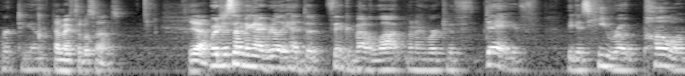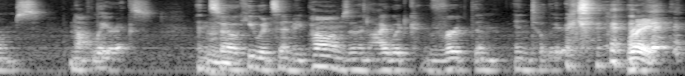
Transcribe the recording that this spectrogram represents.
work together. That makes total sense. Yeah. Which is something I really had to think about a lot when I worked with Dave, because he wrote poems, not lyrics. And so mm-hmm. he would send me poems and then I would convert them into lyrics. Right.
